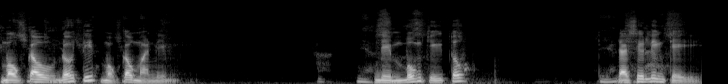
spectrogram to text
Một câu đối tiếp một câu mà niệm. Niệm bốn chữ tốt. Đại sư liên trì,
